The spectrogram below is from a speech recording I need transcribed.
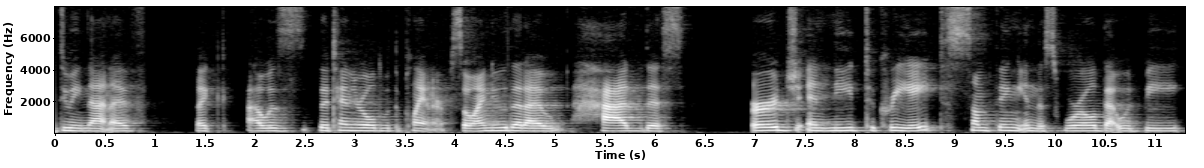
doing that. And I've like I was the 10 year old with the planner. So I knew that I had this urge and need to create something in this world that would be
